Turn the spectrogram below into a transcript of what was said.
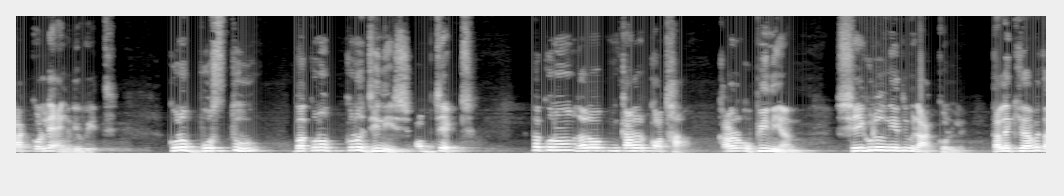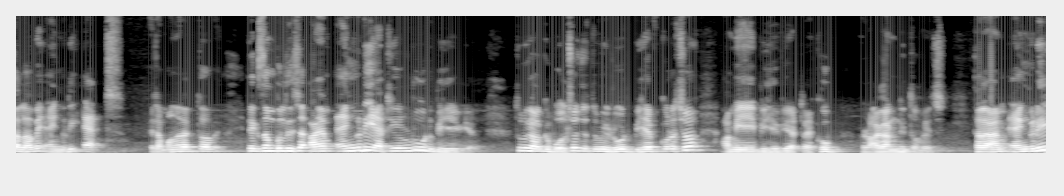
রাগ করলে অ্যাংরি উইথ কোনো বস্তু বা কোনো কোনো জিনিস অবজেক্ট বা কোনো ধরো কারোর কথা, কারোর ওপিনিয়ন সেইগুলো নিয়ে তুমি রাগ করলে, তাহলে কী হবে? তাহলে হবে অ্যাংরি অ্যাট এটা মনে রাখতে হবে। এক্সাম্পল দিচ্ছে I am angry at your rude behaviour তুমি কাউকে বলছো যে তুমি রুড বিহেভ করেছ, আমি এই বিহেভিয়ারটা খুব রাগান্বিত হয়েছি। তাহলে I am angry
